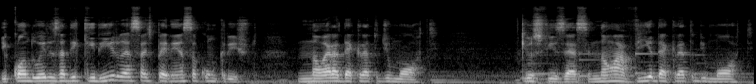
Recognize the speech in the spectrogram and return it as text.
E quando eles adquiriram essa experiência com Cristo, não era decreto de morte que os fizesse, não havia decreto de morte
